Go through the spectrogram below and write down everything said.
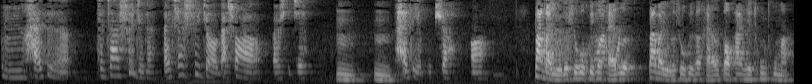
嗯，孩子在家睡着呢，白天睡觉，晚上玩手机。嗯嗯。孩子也不吃啊。爸爸有的时候会和孩子，爸爸有的时候会和孩子爆发一些冲突吗？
